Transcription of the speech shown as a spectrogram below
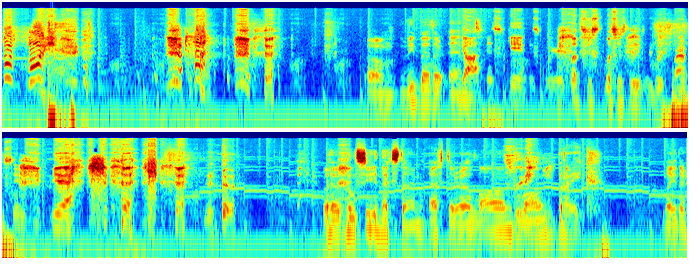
The fuck? Um, we better end. God, this game is weird. Let's just let's just leave him to his privacy. yeah. Well, we'll see you next time after a long, long break. Later.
